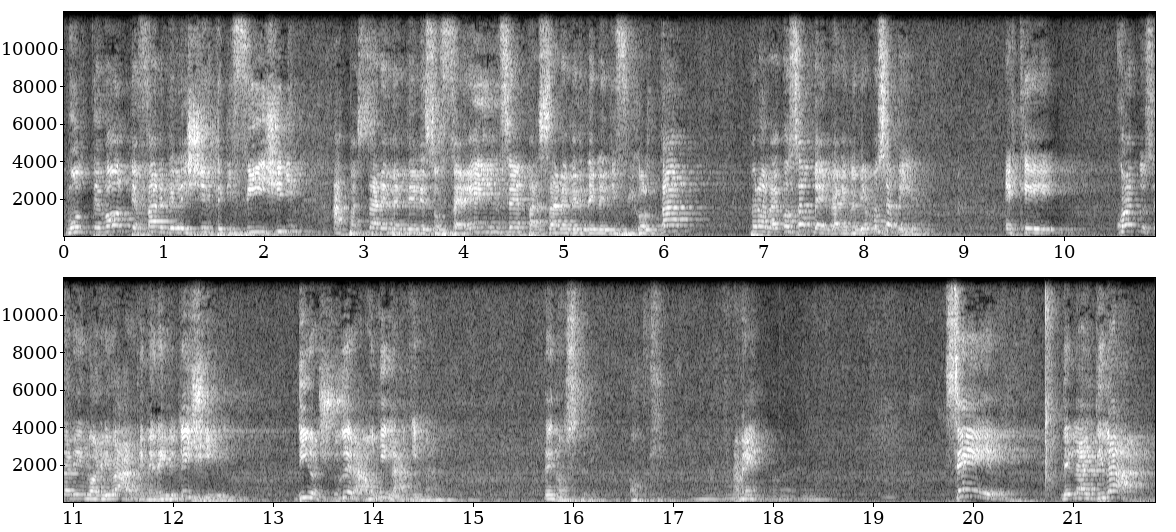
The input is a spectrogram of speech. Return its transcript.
molte volte a fare delle scelte difficili, a passare per delle sofferenze, a passare per delle difficoltà. Però la cosa bella che dobbiamo sapere è che quando saremo arrivati nel regno dei cieli, Dio asciugherà ogni lacrima dei nostri occhi. Amen. Se nell'aldilà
